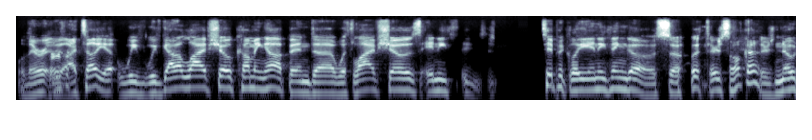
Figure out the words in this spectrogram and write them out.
Well, there I tell you, we've we've got a live show coming up, and uh, with live shows, any typically anything goes. So there's Okay. there's no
